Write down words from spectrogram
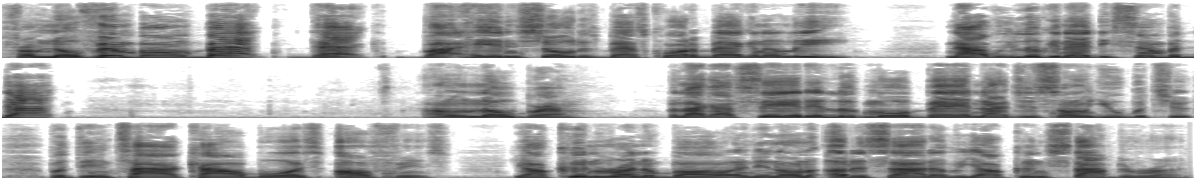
From November on back, Dak, by head and shoulders, best quarterback in the league. Now we looking at December dot. I don't know, bro. But like I said, it looked more bad, not just on you, but you, but the entire Cowboys offense. Y'all couldn't run the ball, and then on the other side of it, y'all couldn't stop the run.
